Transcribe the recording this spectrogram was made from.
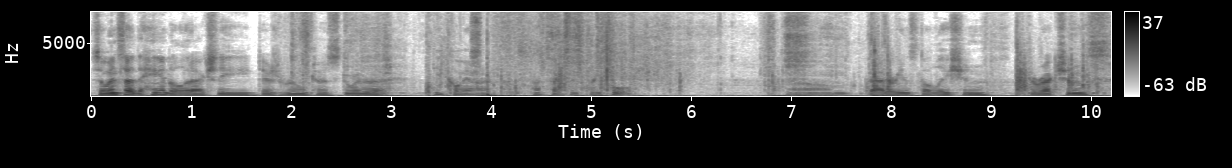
So inside the handle, it actually, there's room to store the decoy on it. That's actually pretty cool. Um, battery installation directions.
